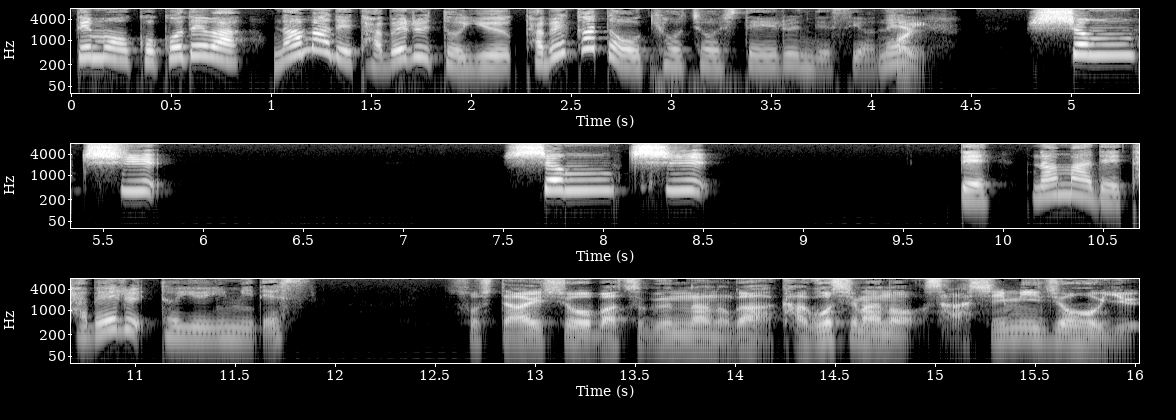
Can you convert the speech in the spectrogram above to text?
でも、ここでは生で食べるという食べ方を強調しているんですよね。はい生吃。生吃。で、生で食べるという意味です。そして相性抜群なのが鹿児島の刺身醤油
